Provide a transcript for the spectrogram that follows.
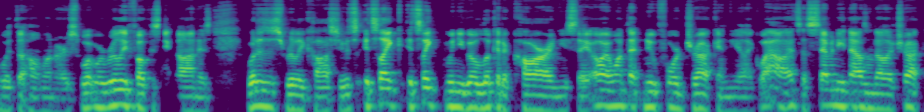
with the homeowners. What we're really focusing on is what does this really cost you? It's it's like it's like when you go look at a car and you say, "Oh, I want that new Ford truck," and you're like, "Wow, that's a seventy thousand dollar truck,"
